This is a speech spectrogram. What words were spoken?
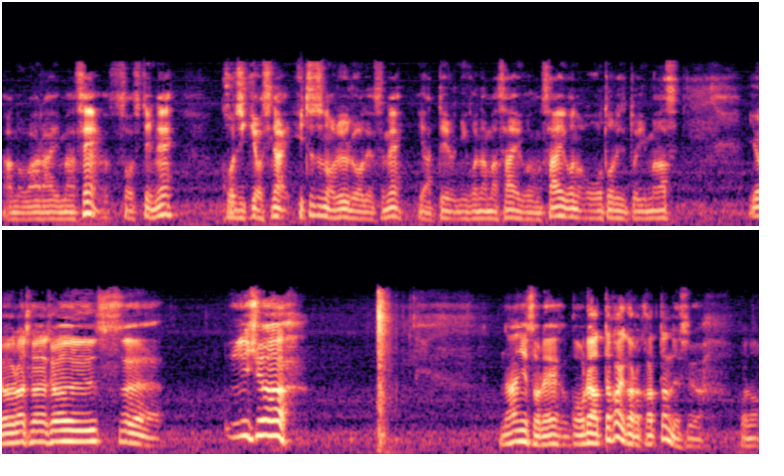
あの、笑いません。そしてね、小じきをしない。5つのルールをですね、やっているニコ生最後の最後の大鳥と言います。よろしくお願いします。よいしょ。何それ？俺あったかいから買ったんですよ。この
